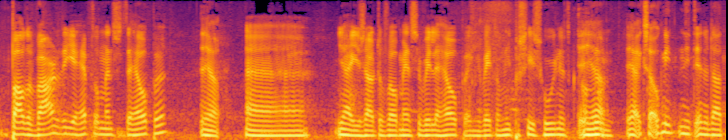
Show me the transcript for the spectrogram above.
bepaalde waarde die je hebt om mensen te helpen. Ja. Eh, ja, je zou toch wel mensen willen helpen. En je weet nog niet precies hoe je het kan ja. doen. ja, ik zou ook niet, niet inderdaad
